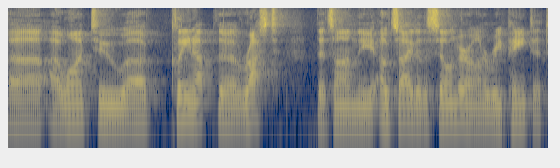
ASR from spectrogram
I want to clean up the rust that's on the outside of the cylinder. I want to repaint it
